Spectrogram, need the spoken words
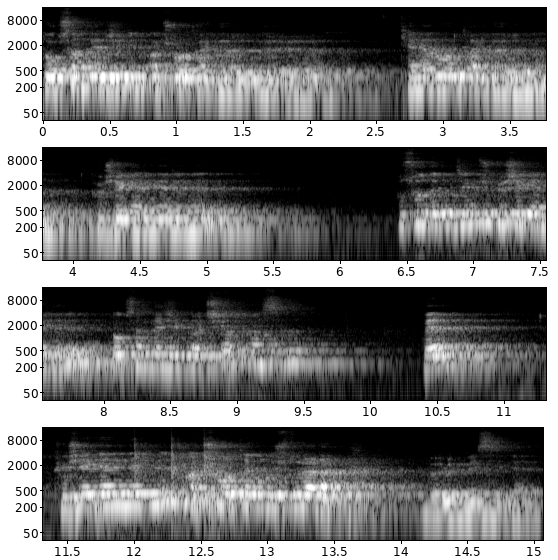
90 derecelik açıortayları, e, kenar ortaylarının, köşegenlerinin bu soruda bileceğimiz köşegenlerin 90 derecelik açı yapması ve köşegenlerinin açıortay oluşturarak bölünmesiyle.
